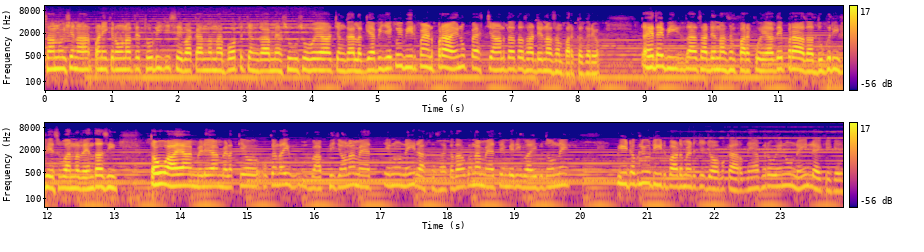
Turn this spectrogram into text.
ਸਾਨੂੰ ਇਸ਼ਨਾਨ ਪਾਣੀ ਕਰਾਉਣਾ ਤੇ ਥੋੜੀ ਜੀ ਸੇਵਾ ਕਰਨ ਨਾਲ ਬਹੁਤ ਚੰਗਾ ਮਹਿਸੂਸ ਹੋਇਆ, ਚੰਗਾ ਲੱਗਿਆ ਵੀ ਜੇ ਕੋਈ ਵੀਰ ਭੈਣ ਭਰਾ ਇਹਨੂੰ ਪਹਿਚਾਣਦਾ ਤਾਂ ਸਾਡੇ ਨਾਲ ਸੰਪਰਕ ਕਰਿਓ। ਤਾਂ ਇਹਦੇ ਵੀਰ ਦਾ ਸਾਡੇ ਨਾਲ ਸੰਪਰਕ ਹੋਇਆ ਤੇ ਭਰਾ ਦਾ ਦੁਗਰੀ ਫੇਸ 1 ਰਹਿੰਦਾ ਸੀ। ਤਾਂ ਉਹ ਆਇਆ, ਮਿਲਿਆ, ਮਿਲ ਕੇ ਉਹ ਉਹ ਕਹਿੰਦਾ ਜੀ ਮਾਫੀ ਚਾਹੁੰਦਾ ਮੈਂ, ਇਹਨੂੰ ਨਹੀਂ ਰੱਖ ਸਕਦਾ। ਉਹ ਕਹਿੰਦਾ ਮੈਂ ਤੇ ਮੇਰੀ ਵਾਈਫ ਦੋਨੇ ਪੀਡਬਲਯੂਡੀ ਡਿਪਾਰਟਮੈਂਟ 'ਚ ਜੌਬ ਕਰਦੇ ਆ ਫਿਰ ਉਹ ਇਹਨੂੰ ਨਹੀਂ ਲੈ ਕੇ ਗਏ।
